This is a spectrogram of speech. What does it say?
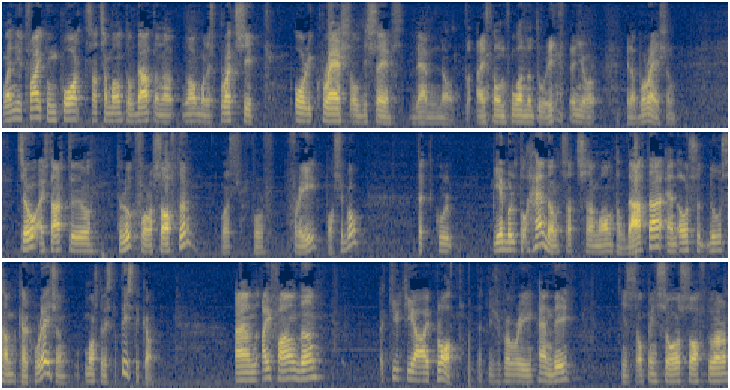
When you try to import such amount of data on a normal spreadsheet, or it crash all the same, damn not. I don't want to do it your elaboration. So I start to, to look for a software, was for free possible, that could be able to handle such amount of data and also do some calculation, mostly statistical. And I found uh, a QtiPlot that is very handy. It's open source software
